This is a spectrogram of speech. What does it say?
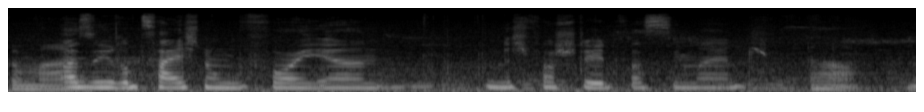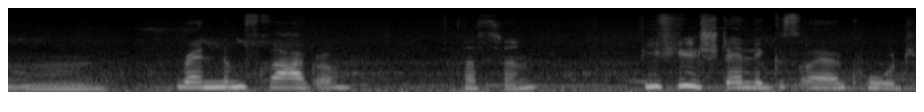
gemalt. also ihre Zeichnung, bevor ihr nicht versteht, was sie meint. ja. mm, Random Frage. Was denn? Wie vielstellig ist euer Code?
